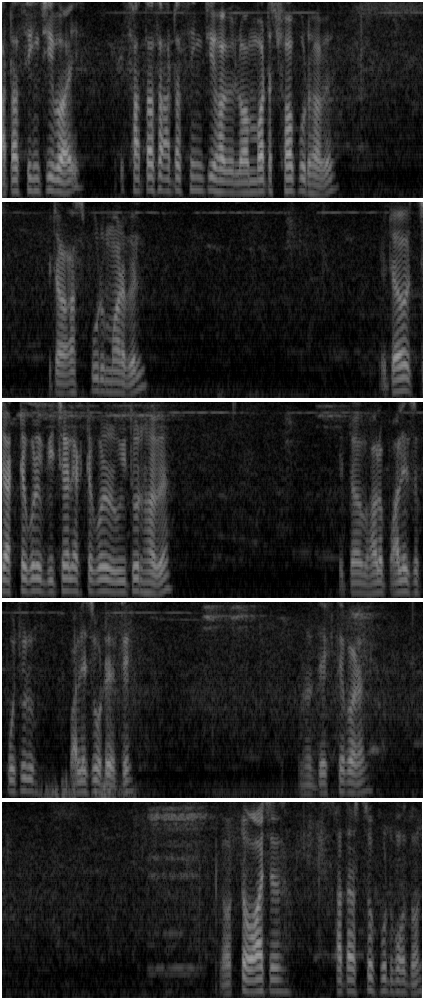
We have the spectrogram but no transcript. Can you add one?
আটাশ ইঞ্চি বাই, সাতাশ আটাশ ইঞ্চি হবে, লম্বাটা ছ ফুট হবে। এটা আঁশপুর মার্বেল। এটাও চারটে করে বিছাল, একটা করে রুইতন হবে। এটা ভালো পালিশ, প্রচুর পালিশ ওঠে এতে। আপনারা দেখতে পারেন। লটটাও আছে সাত আটশো ফুট মতন।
